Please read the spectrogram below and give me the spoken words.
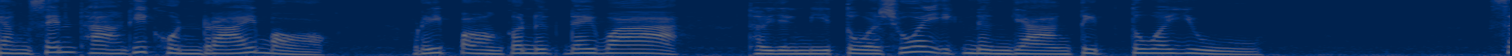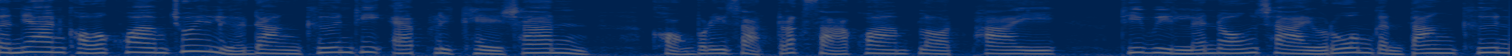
ยังเส้นทางที่คนร้ายบอก ริปองก็นึกได้ว่า เธอยังมีตัวช่วยอีกหนึ่งอย่างติดตัวอยู่ สัญญาณขอความช่วยเหลือดังขึ้นที่แอปพลิเคชัน ของบริษัทรักษาความปลอดภัย ที่วินและน้องชายร่วมกันตั้งขึ้น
